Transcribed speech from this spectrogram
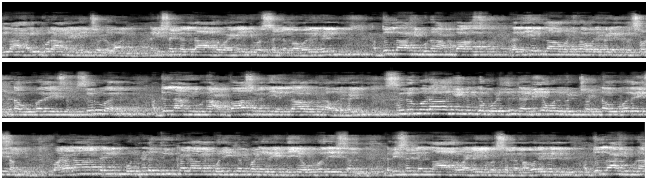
அல்லாஹ் அல்குரானிலே சொல்லுவார் நபிசல்லாஹ் ஸல்லல்லாஹு அலைஹி வஸல்லம் அவர்கள் அப்துல்லாஹி இப்னு அப்பாஸ் ரதி அன்ஹு அவர்களுக்கு சொன்ன உபதேசம் சிறுவர். அப்துல்லாஹி இப்னு அப்பாஸ் ரதி அல்லாஹ் அவர்கள் சிறுவராக இருந்த பொழுது நபி அவர்கள் சொன்ன உபதேசம் வரலாற்றில் பொன்னெழுத்துக்களால் பொறிக்கப்பட வேண்டிய உபதேசம் நபி ஸல்லல்லாஹு அலைஹி வஸல்லம் அவர்கள் அப்துல்லாஹி இப்னு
